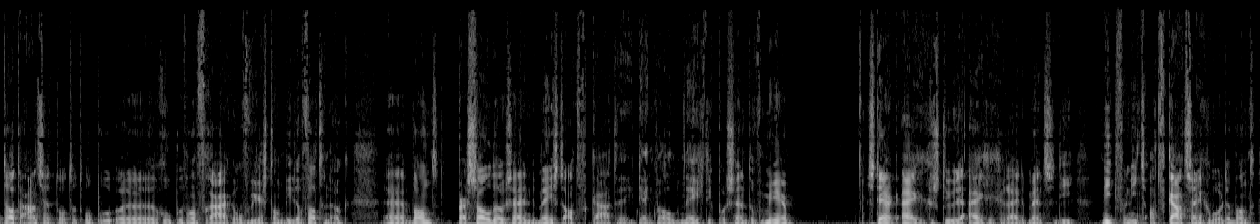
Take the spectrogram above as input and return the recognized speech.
dat aanzet tot het oproepen van vragen of weerstand bieden of wat dan ook. Want per saldo zijn de meeste advocaten, ik denk wel 90% of meer, sterk eigen gestuurde, eigen gereide mensen die niet voor niets advocaat zijn geworden. Want het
